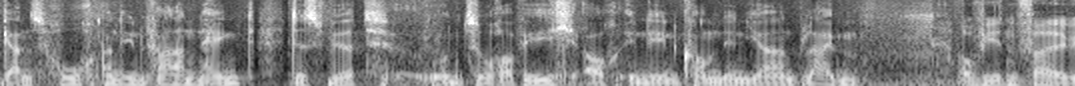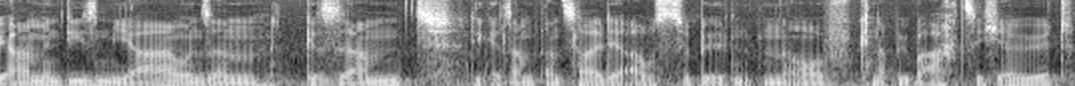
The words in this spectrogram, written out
ganz hoch an den Fahnen hängt. Das wird, und so hoffe ich, auch in den kommenden Jahren bleiben. Auf jeden Fall. Wir haben in diesem Jahr unseren Gesamt, die Gesamtanzahl der Auszubildenden auf knapp über 80 erhöht.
